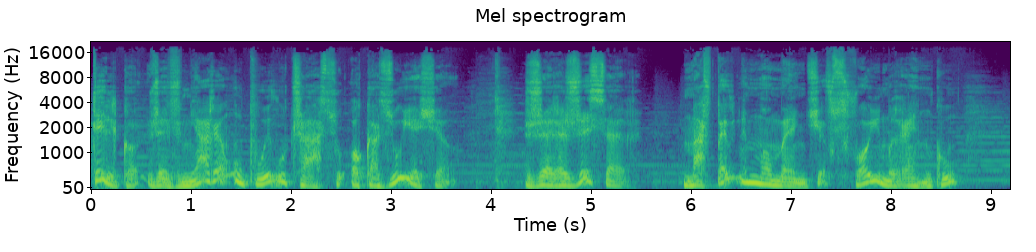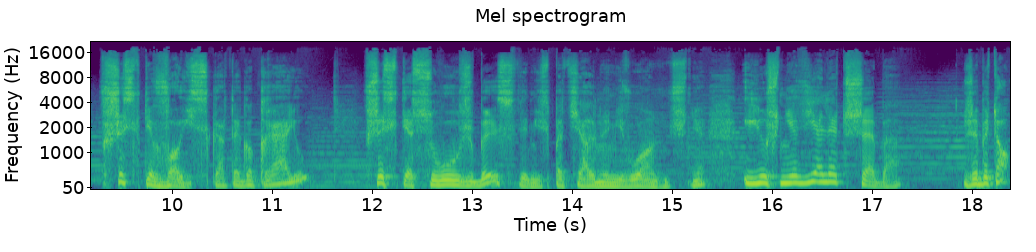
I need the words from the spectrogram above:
Tylko, że w miarę upływu czasu okazuje się, że reżyser ma w pewnym momencie w swoim ręku wszystkie wojska tego kraju, wszystkie służby, z tymi specjalnymi włącznie, i już niewiele trzeba, żeby to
